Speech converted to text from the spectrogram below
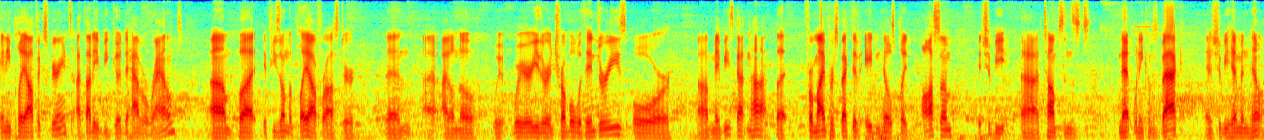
any playoff experience. I thought he'd be good to have around. Um, but if he's on the playoff roster, then I, I don't know. We, we're either in trouble with injuries or uh, maybe he's gotten hot. But from my perspective, Adin Hill's played awesome. It should be uh, Thompson's net when he comes back, and it should be him and Hill.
